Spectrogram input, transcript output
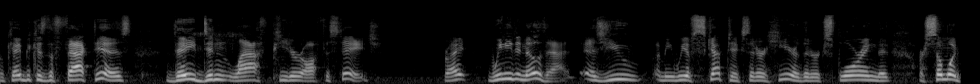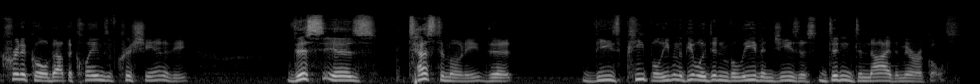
Okay, because the fact is, they didn't laugh Peter off the stage, right? We need to know that. As you, I mean, we have skeptics that are here that are exploring, that are somewhat critical about the claims of Christianity. This is testimony that these people, even the people who didn't believe in Jesus, didn't deny the miracles.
